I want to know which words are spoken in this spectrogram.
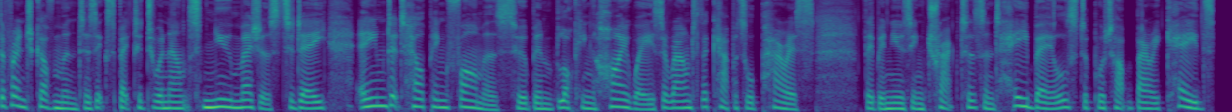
The French government is expected to announce new measures today aimed at helping farmers who have been blocking highways around the capital, Paris. They've been using tractors and hay bales to put up barricades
